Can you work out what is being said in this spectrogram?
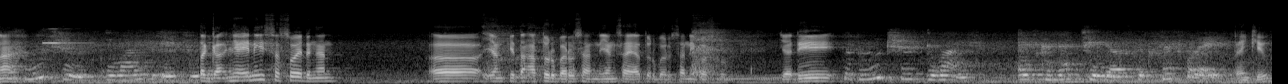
Nah, tegaknya ini sesuai dengan eh, yang kita atur barusan, yang saya atur barusan nih, Bosku. Jadi. Thank you.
